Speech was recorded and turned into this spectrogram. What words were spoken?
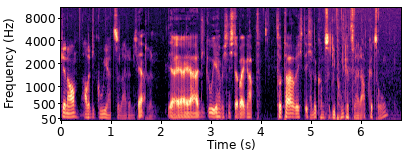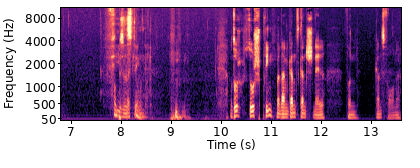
Genau, aber die GUI hast du leider nicht Ja. mit drin. Ja, ja, ja, die GUI habe ich nicht dabei gehabt. Total richtig. Dann bekommst du die Punkte jetzt leider abgezogen. Fieses Ding. Und so, so springt man dann ganz, ganz schnell von ganz vorne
